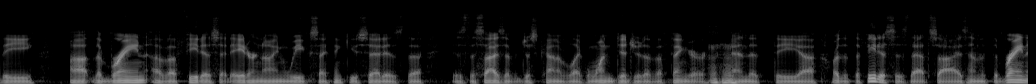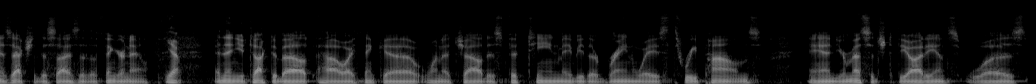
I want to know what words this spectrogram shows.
the uh, the brain of a fetus at eight or nine weeks, I think you said, is the is the size of just kind of like one digit of a finger, mm-hmm. and that the uh, or that the fetus is that size, and that the brain is actually the size of the fingernail. Yeah. And then you talked about how I think uh, when a child is 15, maybe their brain weighs three pounds, and your message to the audience was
